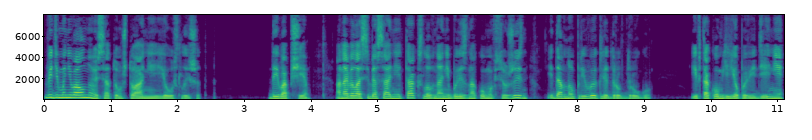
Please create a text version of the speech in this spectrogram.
видимо, не волнуясь о том, что Аня ее услышит. Да и вообще, она вела себя с Аней так, словно они были знакомы всю жизнь и давно привыкли друг к другу. И в таком ее поведении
